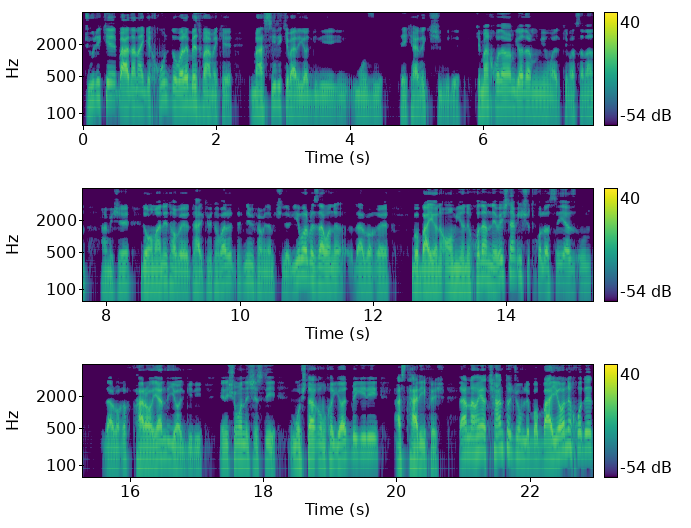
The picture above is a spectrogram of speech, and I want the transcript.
جوری که بعدا اگه خوند دوباره بفهمه که مسیری که برای یادگیری این موضوع طی کرده چی بوده. که من خودم هم یادم می اومد که مثلا همیشه دامنه تا به ترکیب تا رو نمیفهمیدم چی داره. یه بار به زبان در واقع با بیان آمیانه خودم نوشتم. این شد خلاصه ای از اون در واقع فرایند یادگیری. یعنی شما نشستی مشتق رو می‌خوای یاد بگیری از تعریفش. در نهایت چند تا جمله با بیان خودت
